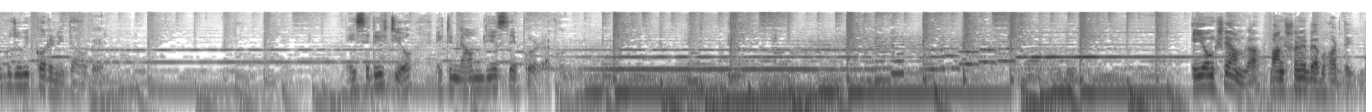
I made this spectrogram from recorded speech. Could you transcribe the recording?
উপযোগী করে নিতে হবে। এই সেটিংসটিও একটি নাম দিয়ে সেভ করে রাখুন। এই অংশে আমরা ফাংশনের ব্যবহার দেখব।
